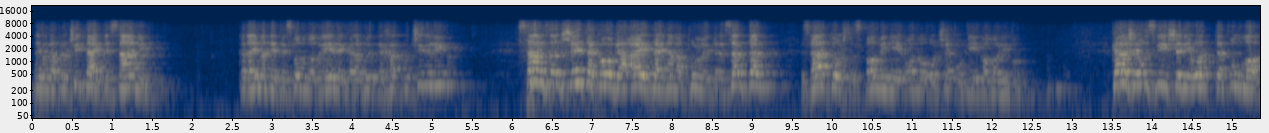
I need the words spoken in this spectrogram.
nego ga pročitajte sami, kada imate slobodno vrijeme, kada budete hatmu činili, sam završetak ovoga ajeta je nama puno interesantan, zato što spominje ono o čemu mi govorimo. Kaže uzvišeni Wattaqullah,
